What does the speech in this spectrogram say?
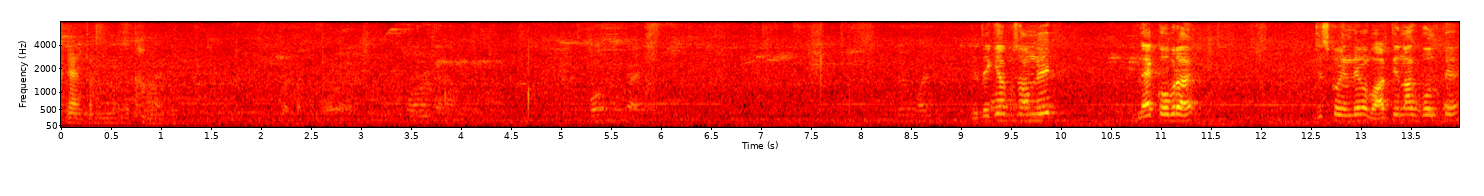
ये देखिए आपके सामने एक ब्लैक कोबरा है, जिसको हिंदी में भारतीय नाग बोलते हैं।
